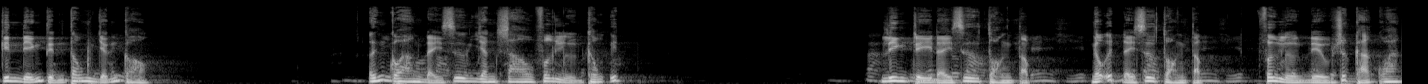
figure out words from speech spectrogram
Kinh điển tịnh tông vẫn còn. Ấn quan đại sư văn sao phân lượng không ít. Liên trì đại sư toàn tập Ngẫu ích đại sư toàn tập Phân lượng đều rất khả quan.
